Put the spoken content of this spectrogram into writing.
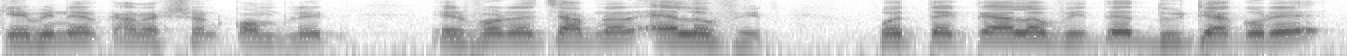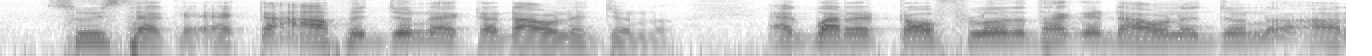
কেবিনের কানেকশন কমপ্লিট এরপরে হচ্ছে আপনার অ্যালোফির প্রত্যেকটা এলোফিতে দুইটা করে সুইচ থাকে, একটা আপের জন্য, একটা ডাউনের জন্য। একবারে টপ ফ্লোরে থাকে ডাউনের জন্য, আর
